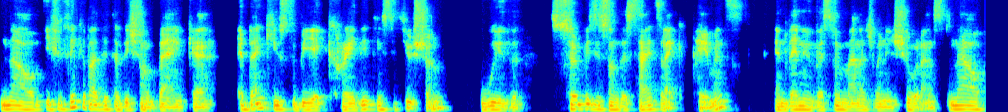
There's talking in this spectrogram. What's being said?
Now, if you think about the traditional bank, uh, a bank used to be a credit institution with services on the sides like payments and then investment management insurance. Now,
